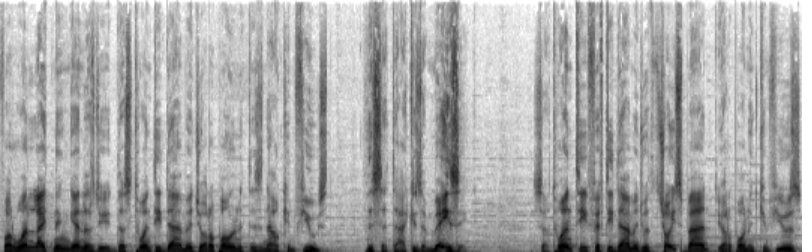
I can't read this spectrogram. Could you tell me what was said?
For one lightning energy, it does 20 damage. Your opponent is now confused. This attack is amazing. So 20, 50 damage with choice band. Your opponent confused.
